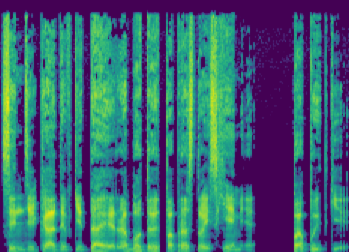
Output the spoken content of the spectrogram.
«Синдикаты в Китае работают по простой схеме. Попытки.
